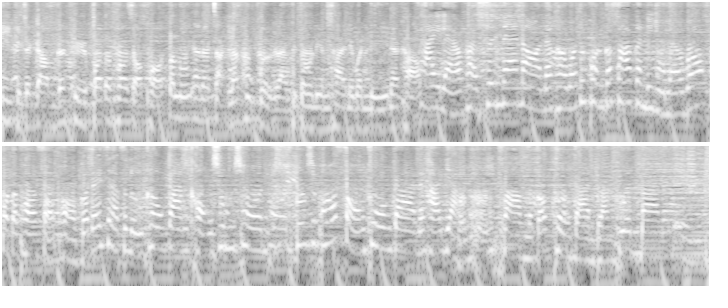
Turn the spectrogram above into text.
มีกิจกรรมก็คือปตทสพตะลุยอาณาจักรนักบุกเบิกแหล่งปิโตรเลียมไทยในวันนี้นะครับ ใช่แล้วค่ะ ซึ่งแน่นอนนะคะ ว่าทุกคนก็ทราบกันดีอยู่แล้วว่าปตทสพก็ได้สนับสนุนโครงการของชุมชน โดยเฉพาะ 2 โครงการนะคะ อย่างครับผมอีฟาร์มแล้วก็โครงการรักเพื่อนบ้านนั่นเอง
